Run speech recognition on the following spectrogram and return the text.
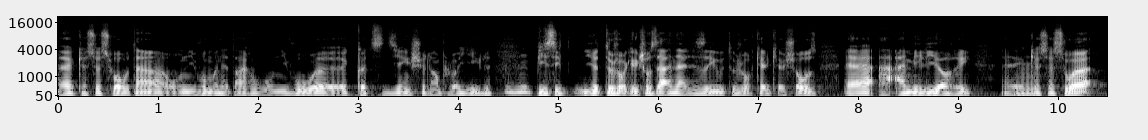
euh, que ce soit autant au niveau monétaire ou au niveau euh, quotidien chez l'employé. Mhm. Puis il y a toujours quelque chose à analyser ou toujours quelque chose euh, à améliorer, Mhm. que ce soit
